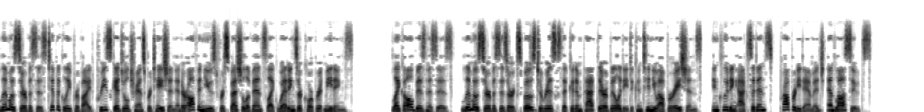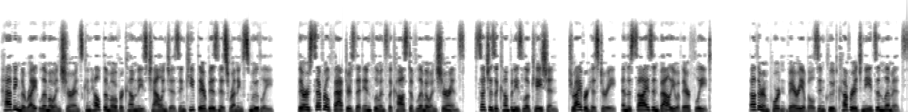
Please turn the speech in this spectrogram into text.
limo services typically provide pre scheduled transportation and are often used for special events like weddings or corporate meetings. Like all businesses, limo services are exposed to risks that could impact their ability to continue operations, including accidents, property damage, and lawsuits. Having the right limo insurance can help them overcome these challenges and keep their business running smoothly. There are several factors that influence the cost of limo insurance, such as a company's location, driver history, and the size and value of their fleet. Other important variables include coverage needs and limits.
